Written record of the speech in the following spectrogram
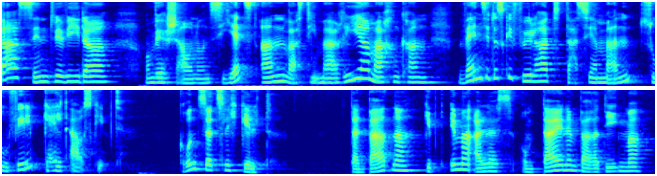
Da sind wir wieder und wir schauen uns jetzt an, was die Maria machen kann, wenn sie das Gefühl hat, dass ihr Mann zu viel Geld ausgibt. Grundsätzlich gilt, dein Partner gibt immer alles, um deinem Paradigma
